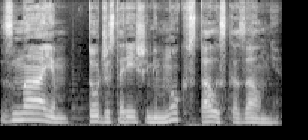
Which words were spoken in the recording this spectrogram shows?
«Знаем!» Тот же старейший Мемнок встал и сказал мне.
